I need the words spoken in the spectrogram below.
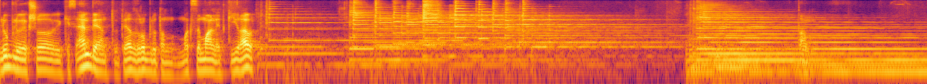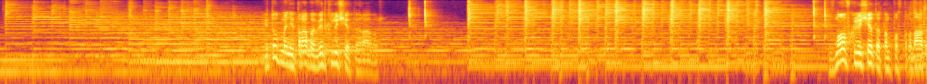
люблю, якщо якийсь ембієнт, то я зроблю там максимальний такий ревер. Тут мені треба відключити ревер. Знов включити, там пострадати.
